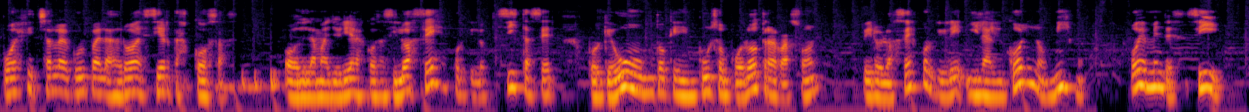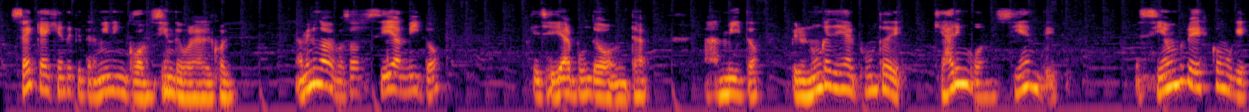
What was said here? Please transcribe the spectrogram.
podés echarle la culpa de las drogas de ciertas cosas o de la mayoría de las cosas. Si lo haces porque lo quisiste hacer, porque hubo un toque de impulso por otra razón, pero lo haces porque y el alcohol es lo mismo. Obviamente, sí, sé que hay gente que termina inconsciente por el alcohol. A mí nunca me pasó, sí admito que llegué al punto de vomitar, admito, pero nunca llegué al punto de quedar inconsciente. Siempre es como que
